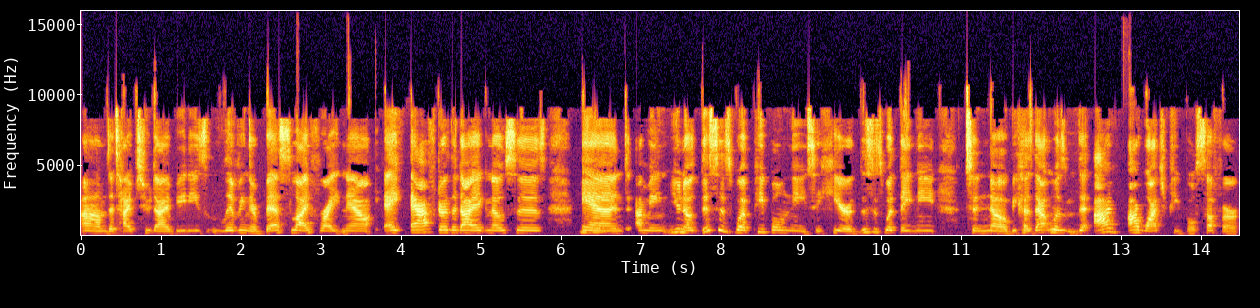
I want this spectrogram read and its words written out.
um, the type 2 diabetes, living their best life right now a- after the diagnosis. Mm-hmm. And I mean, you know, this is what people need to hear. This is what they need to know because that was that I I watch people suffer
